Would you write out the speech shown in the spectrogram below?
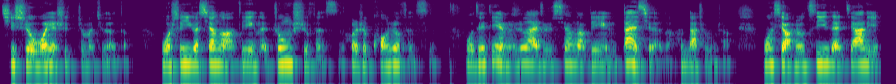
其实我也是这么觉得的。我是一个香港电影的忠实粉丝，或者是狂热粉丝。我对电影的热爱就是香港电影带起来的，很大程度上。我小时候自己在家里。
